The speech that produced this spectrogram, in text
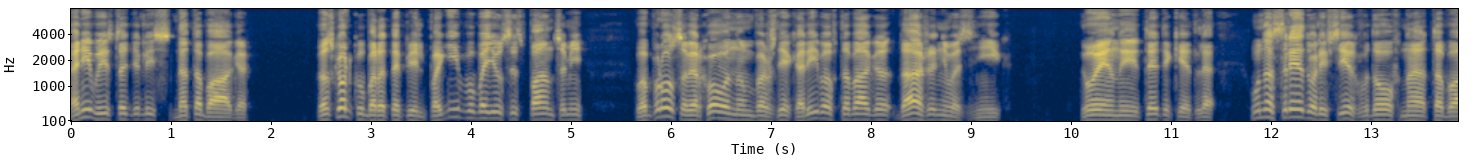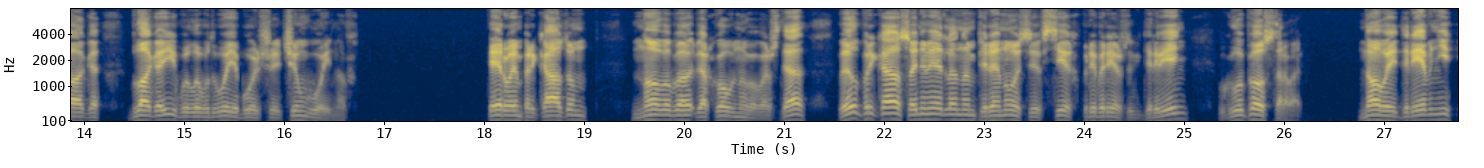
они высадились на Табага. Поскольку Баратепель погиб в бою с испанцами, вопрос о верховном вожде Карибов Табага даже не возник. Воины Тетикетля унаследовали всех вдов на Табага, благо их было вдвое больше, чем воинов. Первым приказом нового верховного вождя был приказ о немедленном переносе всех прибрежных деревень вглубь острова. Новые деревни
